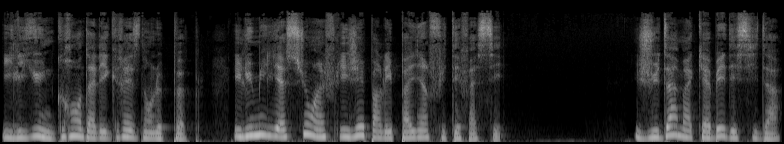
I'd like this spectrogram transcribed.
Il y eut une grande allégresse dans le peuple, et l'humiliation infligée par les païens fut effacée. Judas Maccabée décida,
